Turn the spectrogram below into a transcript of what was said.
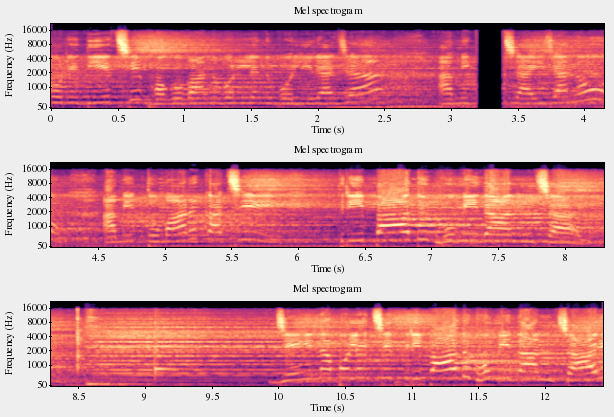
করে দিয়েছে, ভগবান বললেন, বলিরাজা, আমি চাই জানো? আমি তোমার কাছে ত্রিপাদ ভূমিদান চাই। যেই না বলেছে ত্রিপাদ ভূমিদান চাই,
